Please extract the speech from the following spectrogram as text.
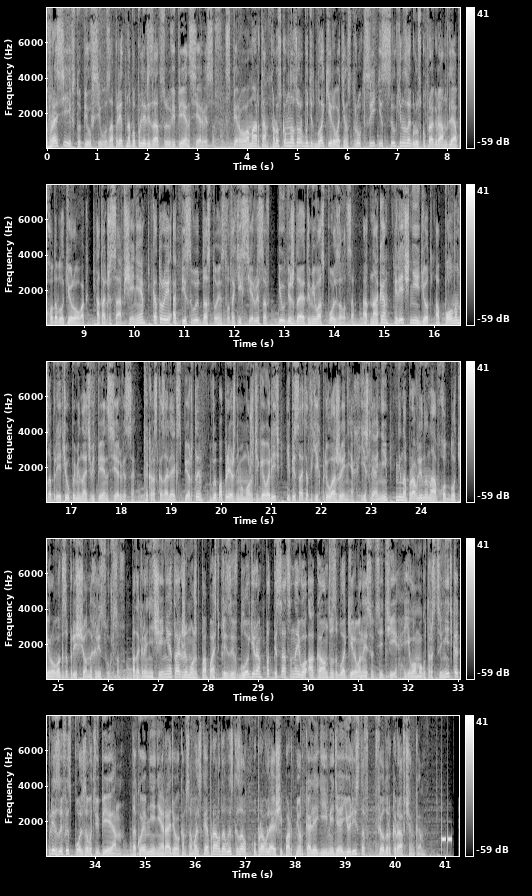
В России вступил в силу запрет на популяризацию VPN-сервисов. С 1 марта Роскомнадзор будет блокировать инструкции и ссылки на загрузку программ для обхода блокировок, а также сообщения, которые описывают достоинства таких сервисов и убеждают ими воспользоваться. Однако речь не идет о полном запрете упоминать VPN-сервисы. Как рассказали эксперты, вы по-прежнему можете говорить и писать о таких приложениях, если они не направлены на обход блокировок запрещенных ресурсов. Под ограничение также может попасть призыв блогера подписаться на его его аккаунт в заблокированной соцсети. Его могут расценить как призыв использовать VPN. Такое мнение радио «Комсомольская правда» высказал управляющий партнер коллегии медиа-юристов Федор Кравченко.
